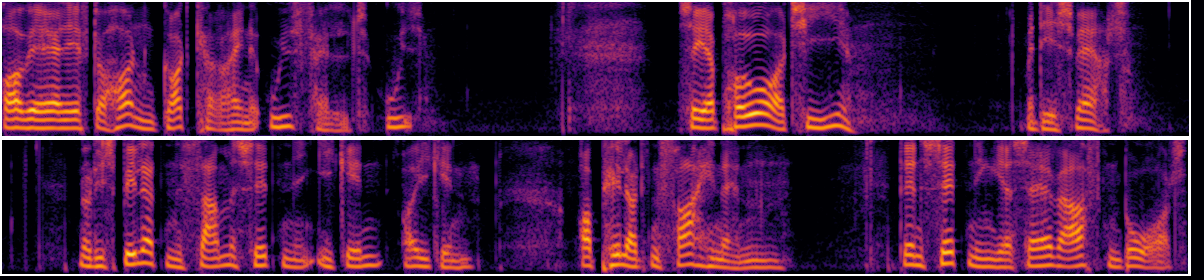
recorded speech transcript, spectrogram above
Og hvad jeg efterhånden godt kan regne udfaldet ud. Så jeg prøver at tige. Men det er svært når de spiller den samme sætning igen og igen, og piller den fra hinanden. Den sætning, jeg sagde ved aftenbordet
